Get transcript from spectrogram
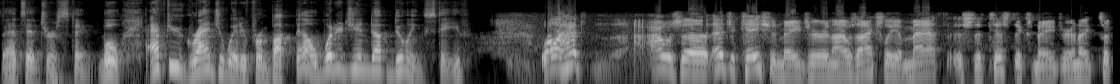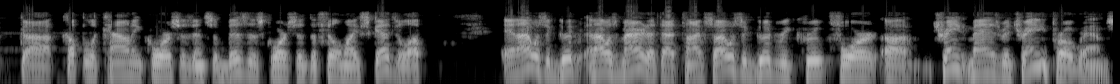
That's interesting. Well, after you graduated from Bucknell, what did you end up doing, Steve? Well, I had I was an education major, and I was actually a math statistics major, and I took a couple accounting courses and some business courses to fill my schedule up. And I was a good, and I was married at that time, so I was a good recruit for uh, train management training programs.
